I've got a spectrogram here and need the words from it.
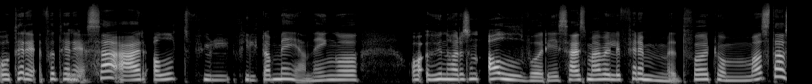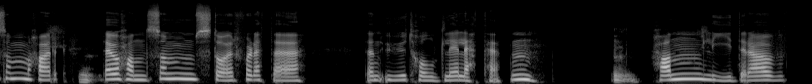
og Ther for Mm. Teresa er alt full, fylt av mening, og, og hun har et sånn alvor i seg som er veldig fremmed for Thomas, da, som har Mm. Det er jo han som står for dette, den uutholdelige lettheten. Mm. Han lider av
